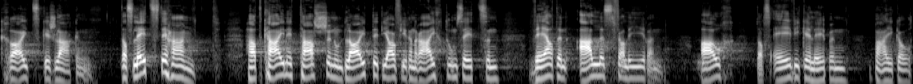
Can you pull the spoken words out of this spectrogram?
Kreuz geschlagen. Das letzte Hand hat keine Taschen und Leute, die auf ihren Reichtum setzen, werden alles verlieren, auch das ewige Leben bei Gott.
